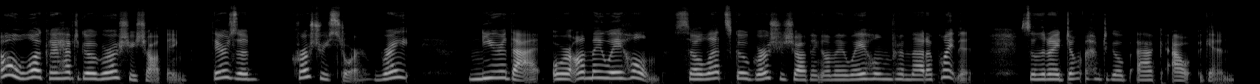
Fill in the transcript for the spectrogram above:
oh, look, I have to go grocery shopping. There's a grocery store right near that or on my way home. So let's go grocery shopping on my way home from that appointment. So then I don't have to go back out again.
